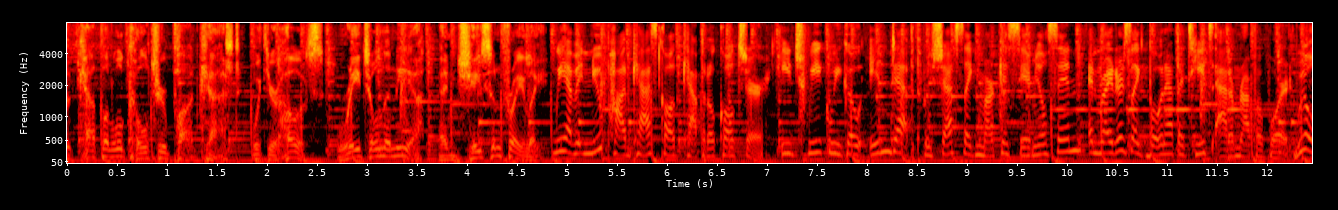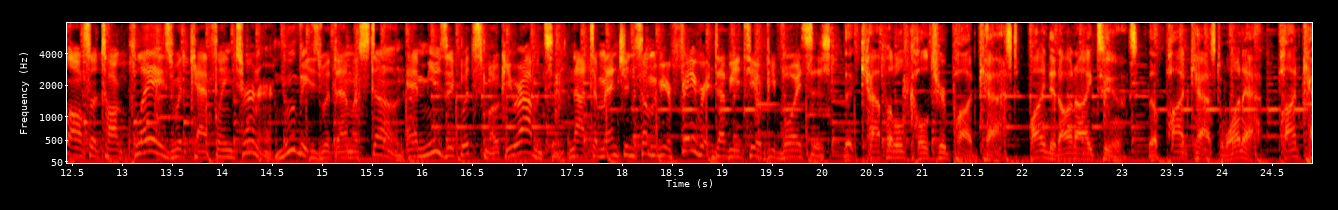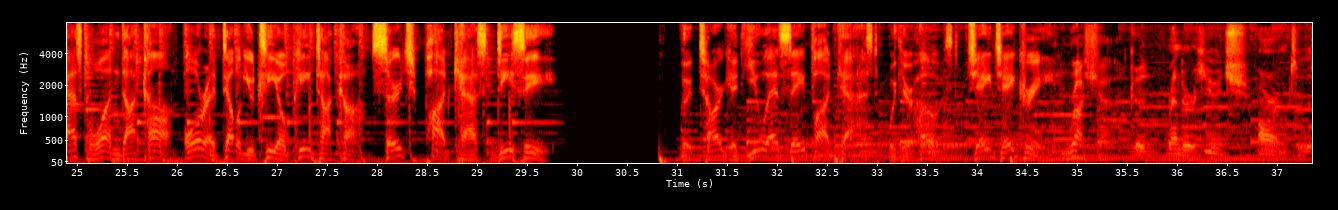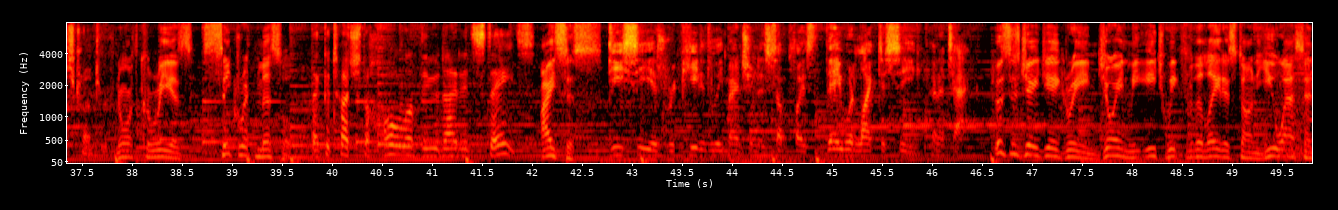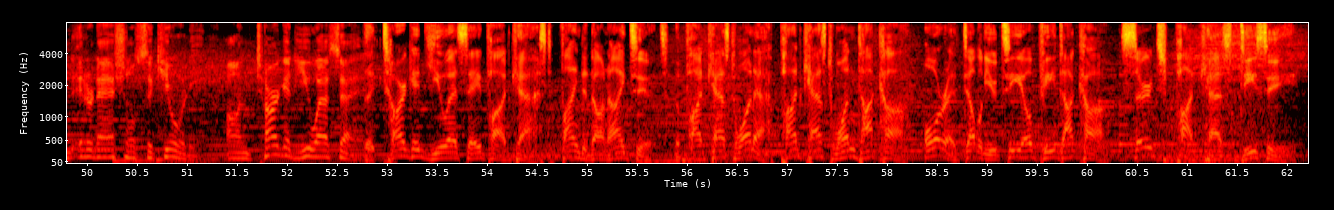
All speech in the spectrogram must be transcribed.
The Capital Culture Podcast with your hosts, Rachel Nania and Jason Fraley. We have a new podcast called Capital Culture. Each week, we go in depth with chefs like Marcus Samuelsson and writers like Bon Appetit's Adam Rapoport. We'll also talk plays with Kathleen Turner, movies with Emma Stone, and music with Smokey Robinson. Not to mention some of your favorite WTOP voices. The Capital Culture Podcast. Find it on iTunes, the Podcast One app, podcast1.com, or at WTOP.com. Search Podcast DC. The Target USA Podcast with your host, JJ Green. Russia, could render a huge harm to this country. North Korea's secret missile, that could touch the whole of the United States. ISIS. DC is repeatedly mentioned as someplace they would like to see an attack. This is JJ Green. Join me each week for the latest on U.S. and international security on Target USA. The Target USA Podcast. Find it on iTunes, the Podcast One app, podcast1.com, or at WTOP.com. Search Podcast DC.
